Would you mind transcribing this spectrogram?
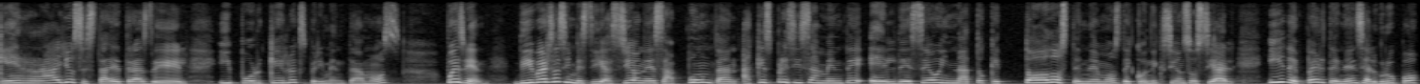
¿Qué rayos está detrás de él? ¿Y por qué lo experimentamos? Pues bien, diversas investigaciones apuntan a que es precisamente el deseo innato que todos tenemos de conexión social y de pertenencia al grupo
